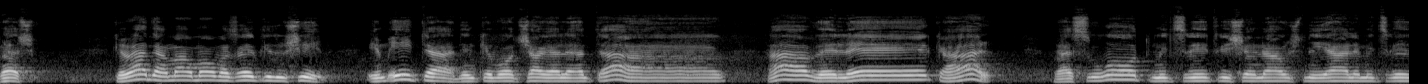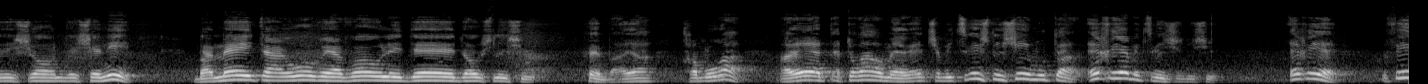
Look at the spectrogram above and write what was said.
רש"י, כיוון דאמר מור מסרת קידושין, אם איתא דנקבות שריה לאנתר ולקהל. ואסורות מצרית ראשונה ושנייה למצרי ראשון ושני. במה יתארו ויבואו לידי דור שלישי? בעיה חמורה. הרי התורה אומרת שמצרי שלישי מותר. איך יהיה מצרי שלישי? איך יהיה? לפי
